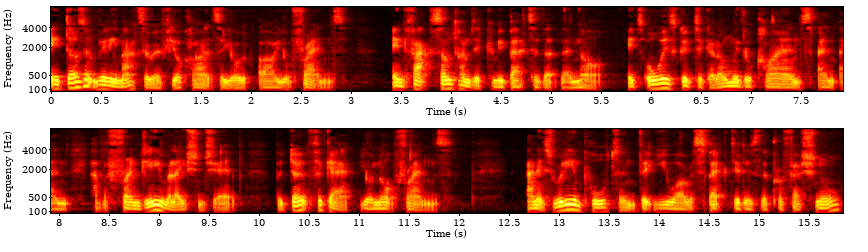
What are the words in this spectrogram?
it doesn't really matter if your clients are your, are your friends. In fact, sometimes it can be better that they're not. It's always good to get on with your clients and, and have a friendly relationship but don't forget, you're not friends. And it's really important that you are respected as the professional,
